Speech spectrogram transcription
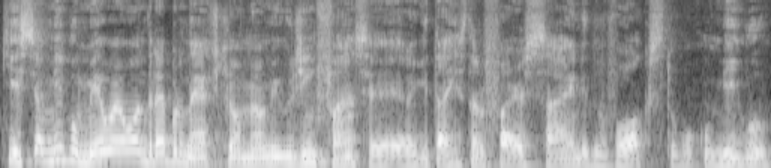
Que esse amigo meu é o André Brunetti, que é o meu amigo de infância, era guitarrista do Firesign, do Vox, tocou comigo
